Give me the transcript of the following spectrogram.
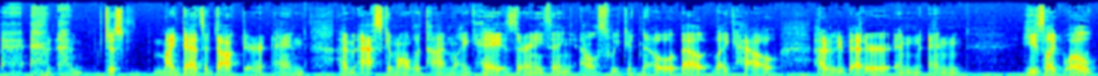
just my dad's a doctor and I'm ask him all the time like, "Hey, is there anything else we could know about like how how to be better?" And and he's like, "Well,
